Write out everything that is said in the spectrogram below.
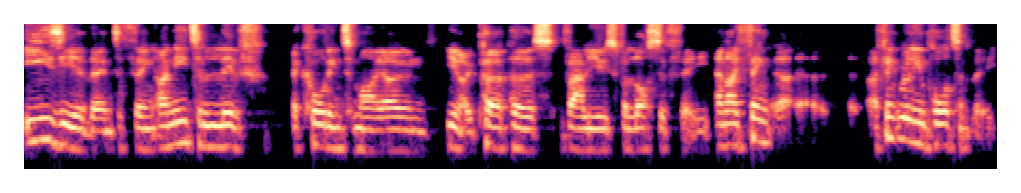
easier then to think I need to live according to my own, you know, purpose, values, philosophy. And I think, uh, I think really importantly,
